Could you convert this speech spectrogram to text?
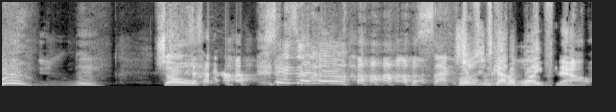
mm. so he said, "Oh, Sack Colby's got a wife now.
